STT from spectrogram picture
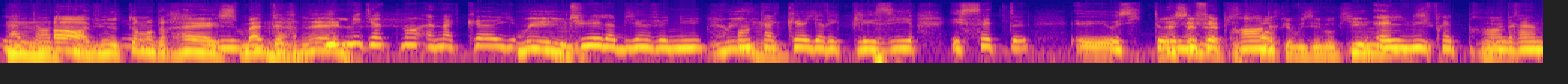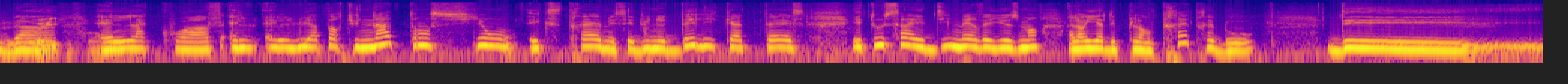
La tante Ah, d'une tendresse oui. maternelle. Immédiatement un accueil. Oui. Tu es la bienvenue. Oui. On t'accueille avec plaisir. Et cette euh, aussitôt, La elle lui fait prendre. que vous évoquiez. Elle lui fait prendre un bain, Oui. elle la coiffe, elle, elle lui apporte une attention extrême et c'est d'une délicatesse. Et tout ça est dit merveilleusement. Alors il y a des plans très très beaux. Des,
